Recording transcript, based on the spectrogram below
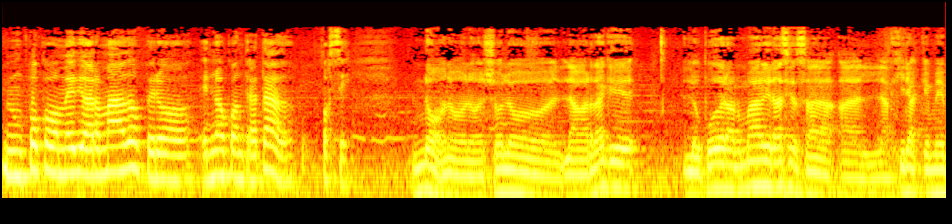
un poco medio armado, pero eh, no contratado, ¿o sí? No, no, no, yo lo, la verdad que lo puedo armar gracias a, a las giras que me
